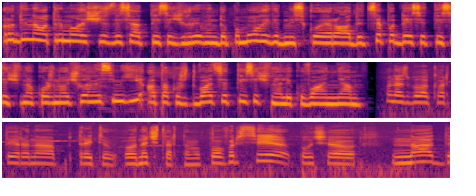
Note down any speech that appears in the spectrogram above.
Родина отримала 60 тисяч гривень допомоги від міської ради. Це по 10 тисяч на кожного члена сім'ї, а також 20 тисяч на лікування. У нас була квартира на третьому, на четвертому поверсі, над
